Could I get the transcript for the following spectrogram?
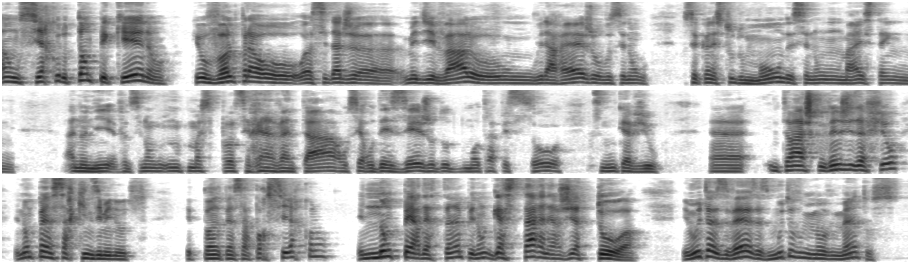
a um círculo tão pequeno que eu volto para a cidade eh, medieval ou um vilarejo, ou você não você conhece todo mundo e você não mais tem anônimo, você não, não mais pode se reinventar ou ser o desejo de uma outra pessoa que você nunca viu. Uh, então acho que o grande desafio é não pensar 15 minutos, é pensar por círculo e não perder tempo e não gastar energia à toa. E muitas vezes, muitos movimentos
